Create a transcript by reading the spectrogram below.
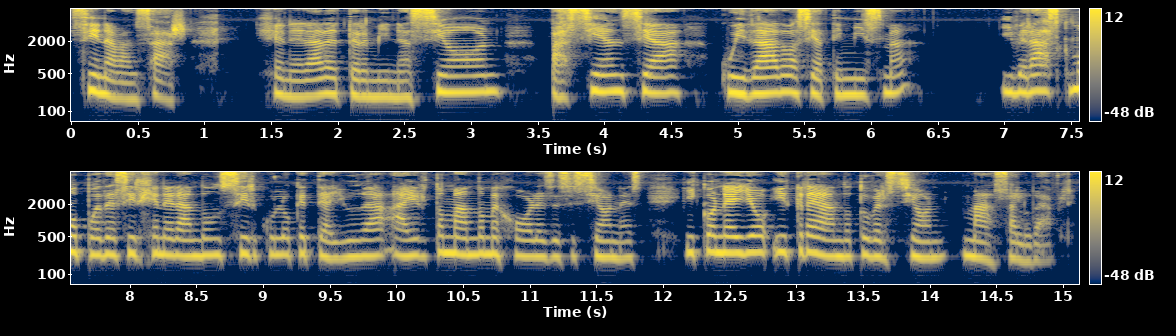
sin avanzar. Genera determinación, paciencia, cuidado hacia ti misma y verás cómo puedes ir generando un círculo que te ayuda a ir tomando mejores decisiones y con ello ir creando tu versión más saludable.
